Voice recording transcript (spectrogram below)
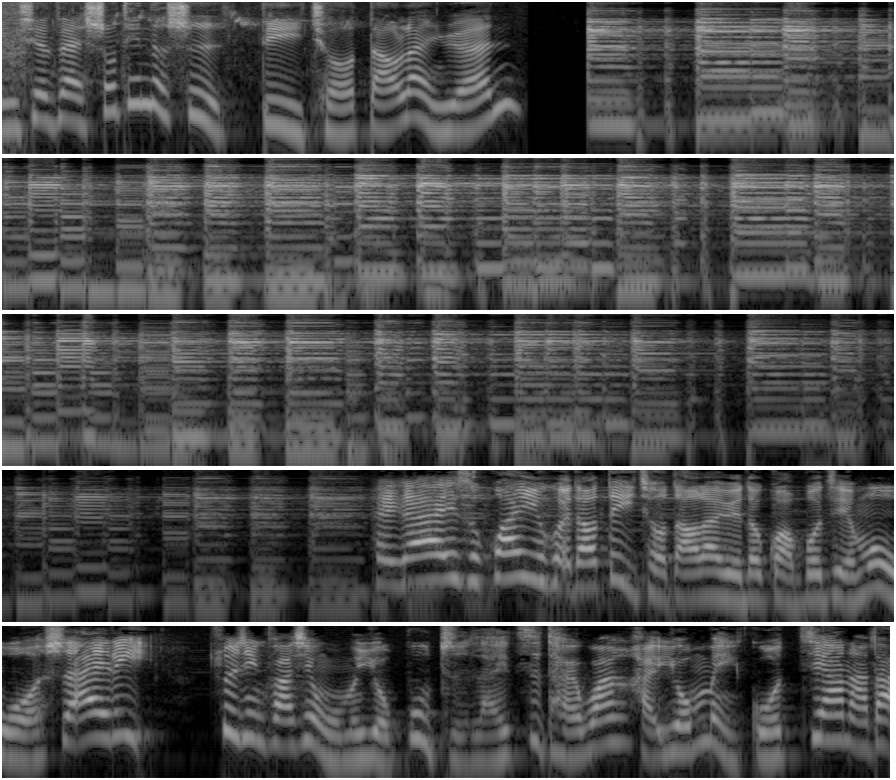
您现在收听的是《地球导览员》。Hey guys，欢迎回到《地球导览员》的广播节目，我是艾莉。最近发现我们有不止来自台湾，还有美国、加拿大、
